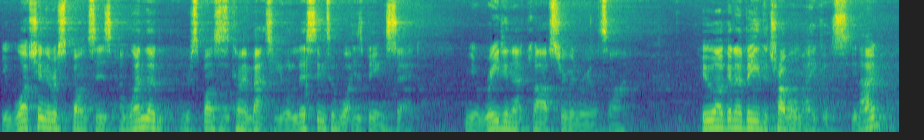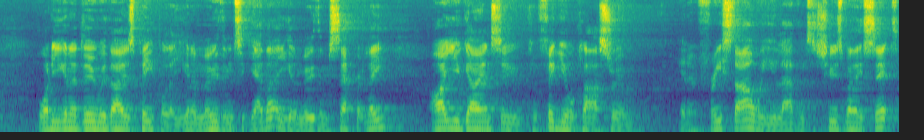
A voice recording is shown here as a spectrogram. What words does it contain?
You're watching the responses, and when the responses are coming back to you, you're listening to what is being said. And you're reading that classroom in real time. Who are going to be the troublemakers, you know? What are you going to do with those people? Are you going to move them together? Are you going to move them separately? Are you going to configure your classroom in a freestyle where you allow them to choose where they sit,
